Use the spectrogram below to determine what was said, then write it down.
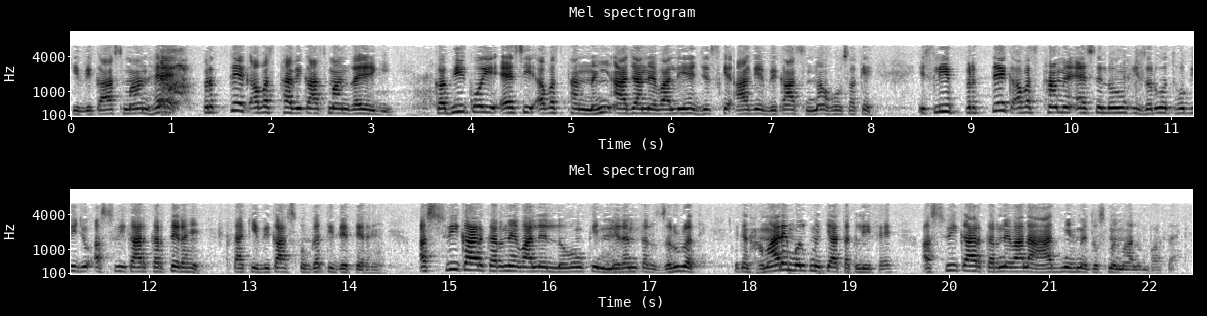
कि विकासमान है, प्रत्येक अवस्था विकासमान रहेगी। कभी कोई ऐसी अवस्था नहीं आ जाने वाली है जिसके आगे विकास न हो सके। इसलिए प्रत्येक अवस्था में ऐसे लोगों की ज़रूरत होगी जो अस्वीकार करते रहें, ताकि विकास को गति देते रहें। अस्वीकार करने वाले लोगों की निरंतर ज़रूरत है। लेकिन हमारे मुल्क में क्या तकलीफ़ है? अस्वीकार करने वाला आदमी हमें दुश्मन मालूम पड़ता है।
